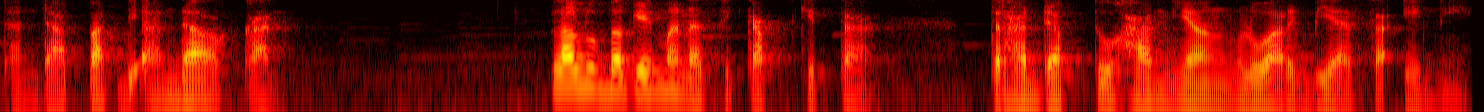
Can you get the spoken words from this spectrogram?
dan dapat diandalkan. Lalu, bagaimana sikap kita terhadap Tuhan yang luar biasa ini?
